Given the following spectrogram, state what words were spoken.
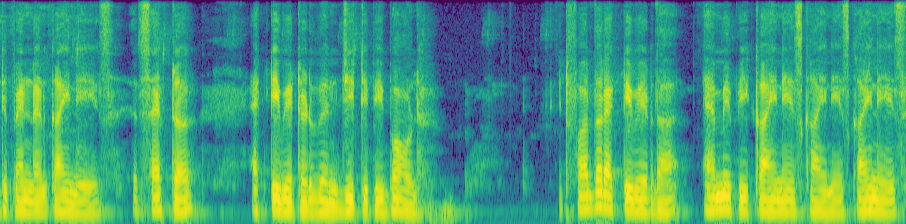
dependent kinase receptor activated when GTP bound it further activates the MAP kinase kinase kinase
